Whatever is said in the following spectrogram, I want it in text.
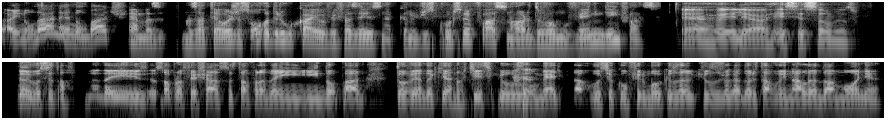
Aí não dá, né? Não bate. É, mas, mas até hoje só o Rodrigo Caio ouvi fazer isso, né? Porque no discurso é fácil, na hora do vamos ver, ninguém faz. É, ele é a exceção mesmo. Não, e você está falando aí, só para fechar, você está falando aí em, em, dopado. Tô vendo aqui a notícia que o, o médico da Rússia confirmou que os, que os jogadores estavam inalando amônia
